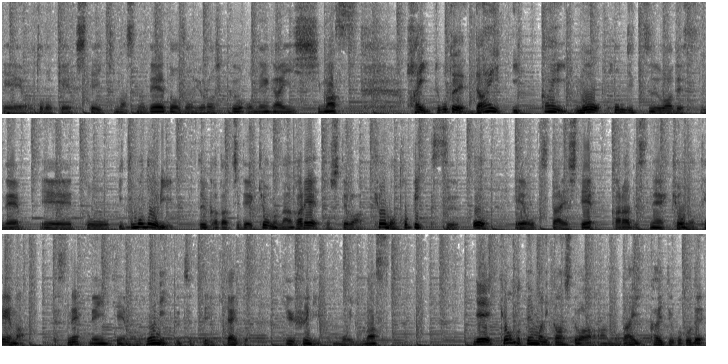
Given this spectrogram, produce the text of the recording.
えお届けしていきますので、どうぞよろしくお願いします。はい。ということで、第1回の本日はですね、えっ、と、いつも通りという形で、今日の流れとしては、今日のトピックスを、えお伝えしてからですね、今日のテーマですね、メインテーマの方に移っていきたいというふうに思います。で、今日のテーマに関しては、あの、第1回ということで、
